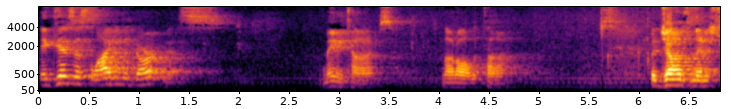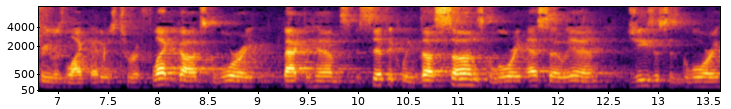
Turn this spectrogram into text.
It gives us light in the darkness. Many times, not all the time. But John's ministry was like that. It was to reflect God's glory back to him, specifically the Son's glory, S O N, Jesus' glory.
